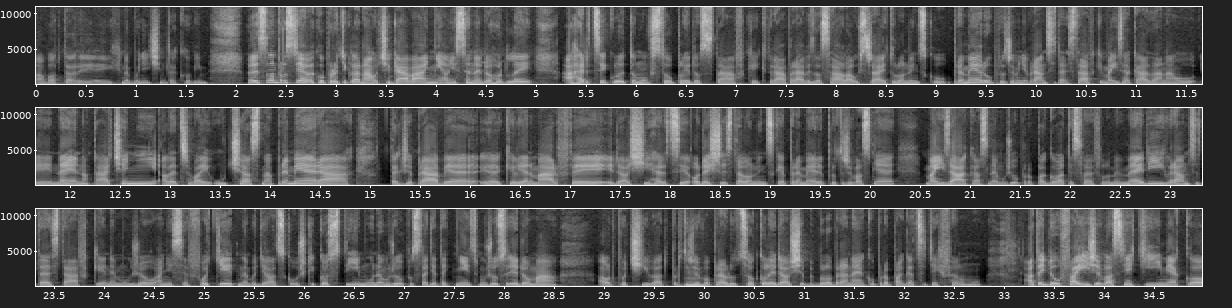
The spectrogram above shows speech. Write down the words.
avatary jejich nebo něčím takovým. Byly se tam prostě jako protikladná očekávání a oni se nedohodli a herci kvůli tomu vstoupili do stávky, která právě zasáhla už třeba i tu londýnskou premiéru, protože oni v rámci té stávky mají zakázanou i nejen natáčení, ale třeba i účast na premiérách, takže právě eh, Murphy i další herci odešli z té londýnské premiéry, protože vlastně mají zákaz, nemůžou propagovat ty své filmy v médiích v rámci té stávky, nemůžou ani se fotit nebo dělat zkoušky kostýmů, nemůžou v podstatě teď nic, můžou sedět doma a odpočívat, protože hmm. opravdu cokoliv další by bylo brané jako propagace těch filmů. A teď doufají, že vlastně tím jako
